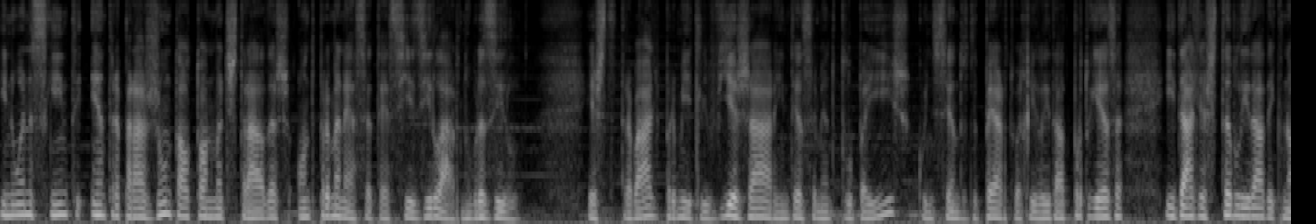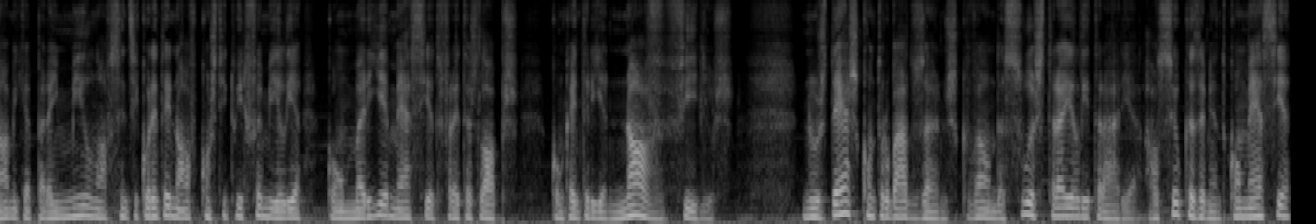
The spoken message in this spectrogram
e no ano seguinte entra para a Junta Autónoma de Estradas, onde permanece até se exilar no Brasil. Este trabalho permite-lhe viajar intensamente pelo país, conhecendo de perto a realidade portuguesa, e dá-lhe a estabilidade económica para, em 1949, constituir família com Maria Messia de Freitas Lopes, com quem teria nove filhos. Nos dez conturbados anos que vão da sua estreia literária ao seu casamento com Messia,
